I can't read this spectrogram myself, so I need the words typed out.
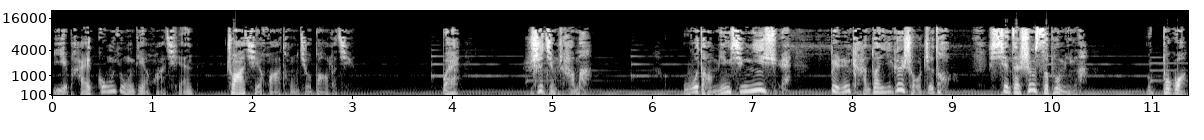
一排公用电话前，抓起话筒就报了警。喂，是警察吗？舞蹈明星倪雪被人砍断一根手指头，现在生死不明啊。不过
